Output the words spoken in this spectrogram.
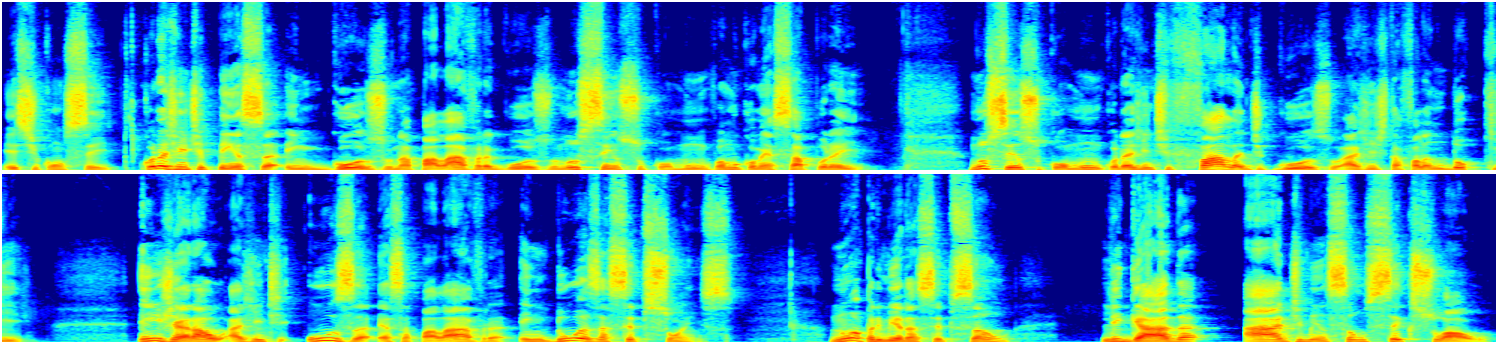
este conceito. Quando a gente pensa em gozo, na palavra gozo, no senso comum, vamos começar por aí. No senso comum, quando a gente fala de gozo, a gente está falando do quê? Em geral, a gente usa essa palavra em duas acepções. Numa primeira acepção, ligada à dimensão sexual.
